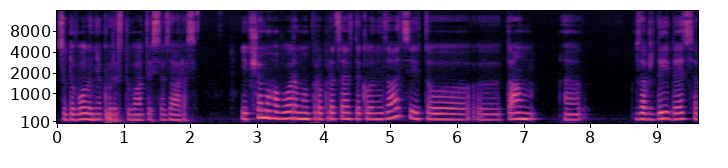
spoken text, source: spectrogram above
задоволення користуватися зараз. Якщо ми говоримо про процес деколонізації, то е, там е, завжди йдеться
